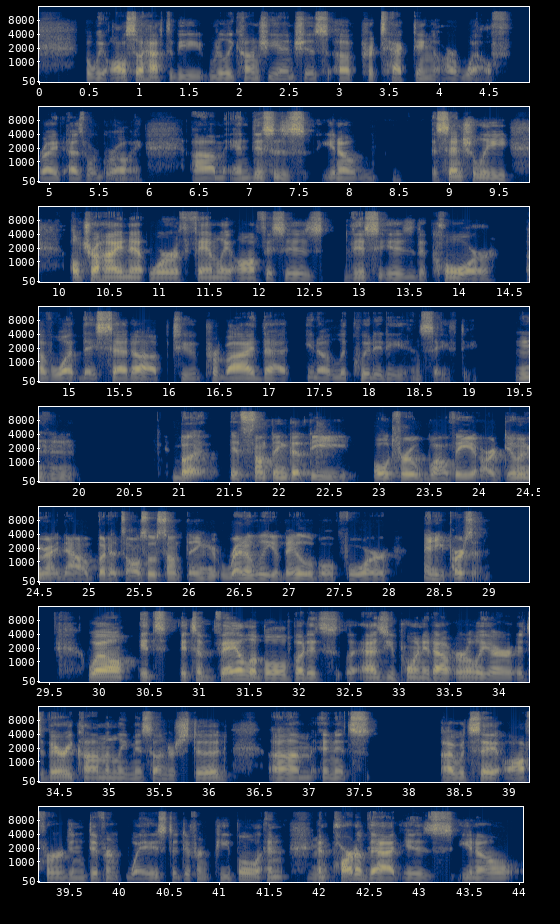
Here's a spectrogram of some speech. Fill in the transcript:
but we also have to be really conscientious of protecting our wealth right as we're mm-hmm. growing um, and this is you know essentially ultra high net worth family offices this is the core of what they set up to provide that you know liquidity and safety mm-hmm. but it's something that the ultra wealthy are doing right now but it's also something readily available for any person well, it's it's available, but it's as you pointed out earlier, it's very commonly misunderstood, um, and it's I would say offered in different ways to different people, and mm. and part of that is you know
